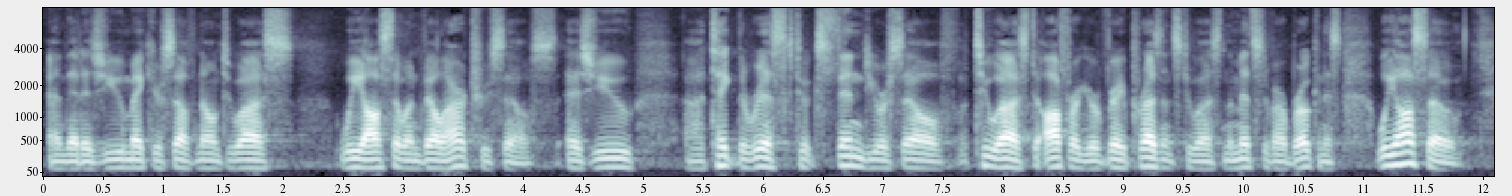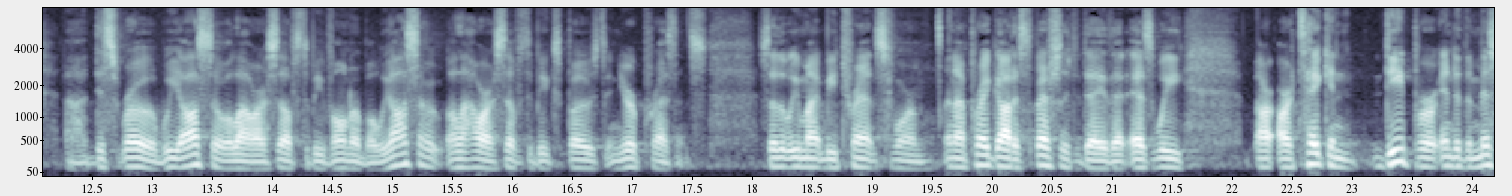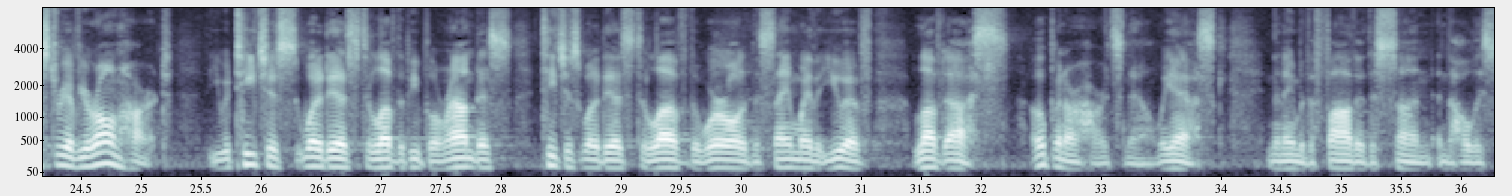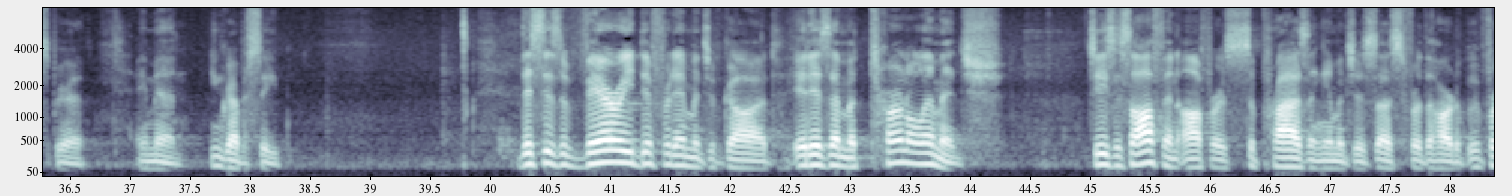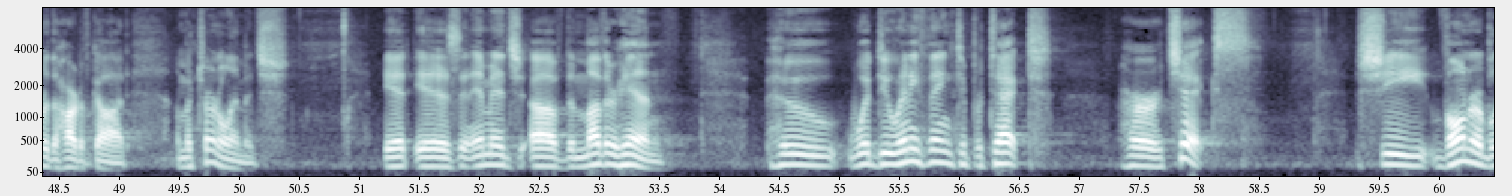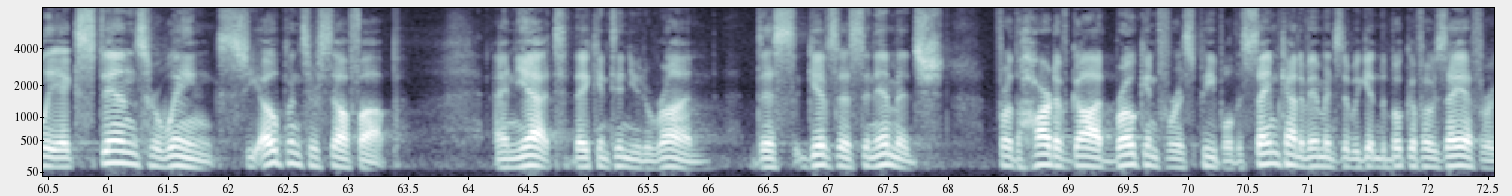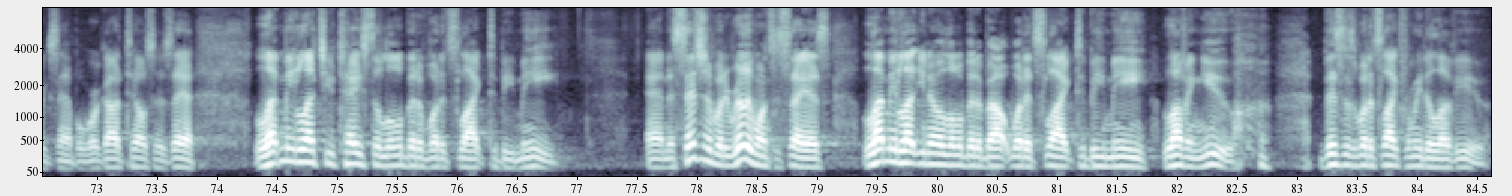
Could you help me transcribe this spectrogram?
and that as you make yourself known to us, we also unveil our true selves. As you uh, take the risk to extend yourself to us, to offer your very presence to us in the midst of our brokenness, we also uh, disrobe. We also allow ourselves to be vulnerable. We also allow ourselves to be exposed in your presence so that we might be transformed. And I pray, God, especially today, that as we are, are taken deeper into the mystery of your own heart, you would teach us what it is to love the people around us, teach us what it is to love the world in the same way that you have loved us. Open our hearts now, we ask. In the name of the Father, the Son, and the Holy Spirit. Amen. You can grab a seat. This is a very different image of God. It is a maternal image. Jesus often offers surprising images us for the heart of, for the heart of God. A maternal image. It is an image of the mother hen who would do anything to protect her chicks. She vulnerably extends her wings. She opens herself up and yet they continue to run. This gives us an image for the heart of God broken for his people. The same kind of image that we get in the book of Hosea, for example, where God tells Hosea, Let me let you taste a little bit of what it's like to be me. And essentially, what he really wants to say is, Let me let you know a little bit about what it's like to be me loving you. this is what it's like for me to love you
